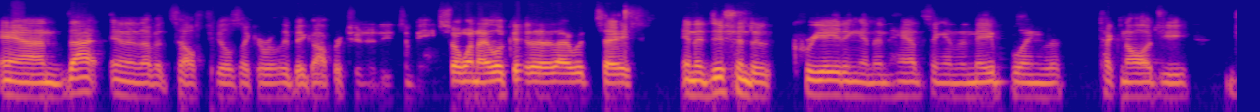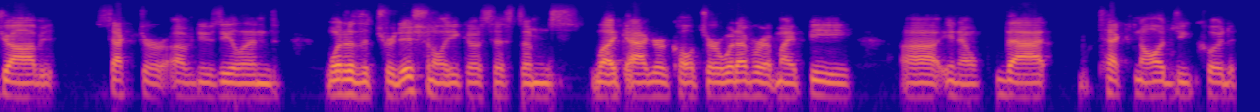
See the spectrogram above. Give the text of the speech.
And that in and of itself feels like a really big opportunity to me. So when I look at it, I would say, in addition to creating and enhancing and enabling the technology job sector of New Zealand, what are the traditional ecosystems like agriculture, whatever it might be, uh, you know, that technology could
